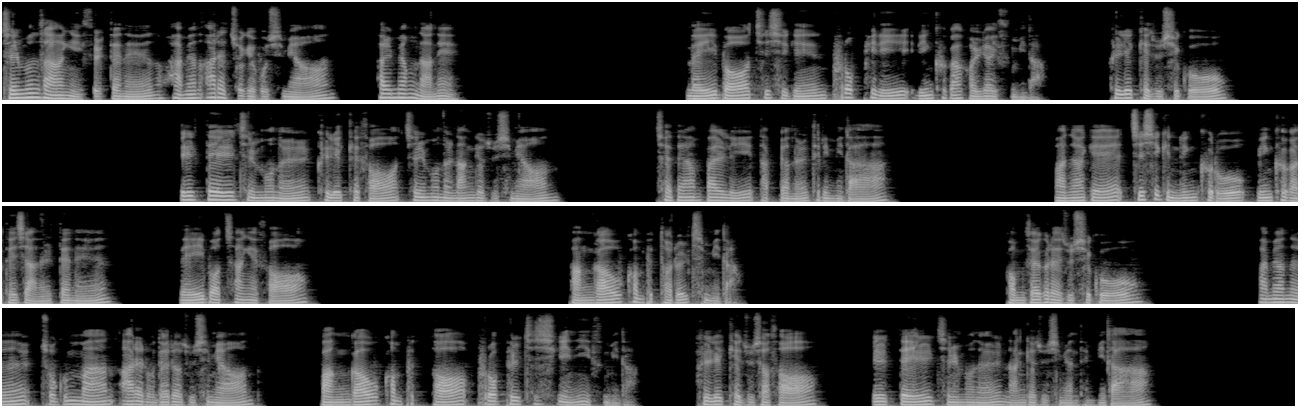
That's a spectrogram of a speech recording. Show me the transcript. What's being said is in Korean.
질문사항이 있을 때는 화면 아래쪽에 보시면 설명란에 네이버 지식인 프로필이 링크가 걸려 있습니다. 클릭해 주시고 1대1 질문을 클릭해서 질문을 남겨주시면 최대한 빨리 답변을 드립니다. 만약에 지식인 링크로 링크가 되지 않을 때는 네이버 창에서 방과후 컴퓨터를 칩니다. 검색을 해주시고 화면을 조금만 아래로 내려주시면 방과후 컴퓨터 프로필 지식인이 있습니다. 클릭해 주셔서 1대1 질문을 남겨주시면 됩니다.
